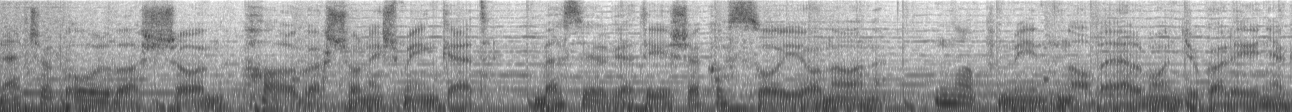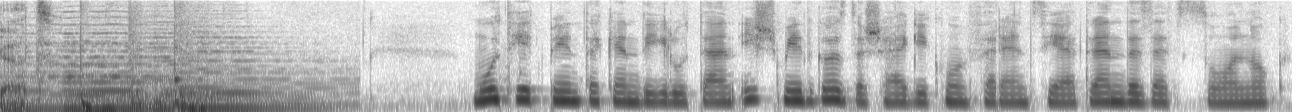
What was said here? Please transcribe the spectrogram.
Ne csak olvasson, hallgasson is minket. Beszélgetések a Szoljonon. Nap mint nap elmondjuk a lényeget. Múlt hét pénteken délután ismét gazdasági konferenciát rendezett Szolnok.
